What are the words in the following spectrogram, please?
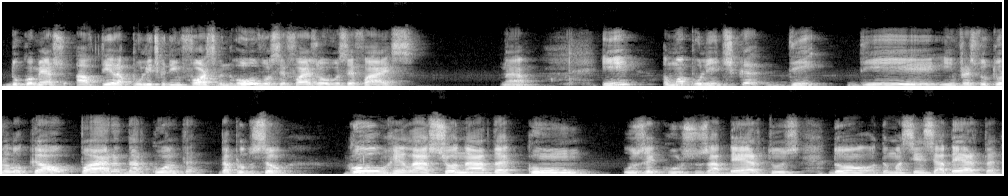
do comércio, ao ter a política de enforcement, ou você faz ou você faz, né? e uma política de de infraestrutura local para dar conta da produção, correlacionada com os recursos abertos, do, de uma ciência aberta,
